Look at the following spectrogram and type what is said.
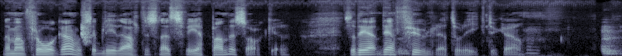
När man frågar dem så blir det alltid sådana svepande saker. Så det, det, är en ful retorik tycker jag. Mm.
